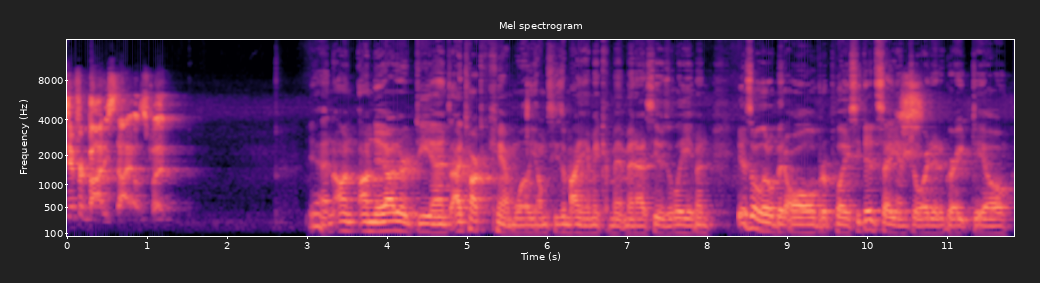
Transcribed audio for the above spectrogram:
different body styles, but Yeah, and on, on the other D ends, I talked to Cam Williams. He's a Miami commitment as he was leaving. He was a little bit all over the place. He did say he enjoyed it a great deal.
